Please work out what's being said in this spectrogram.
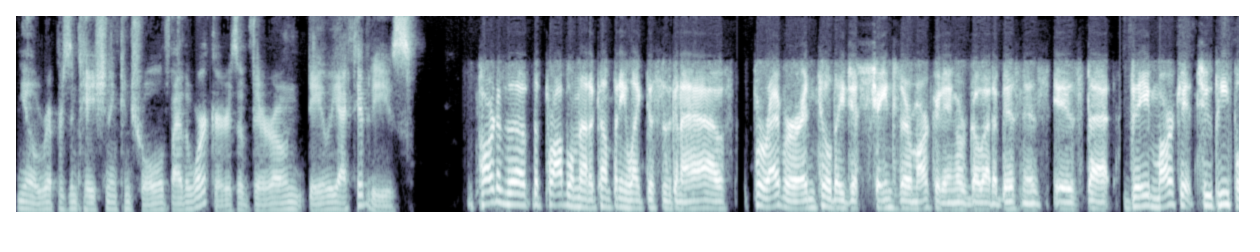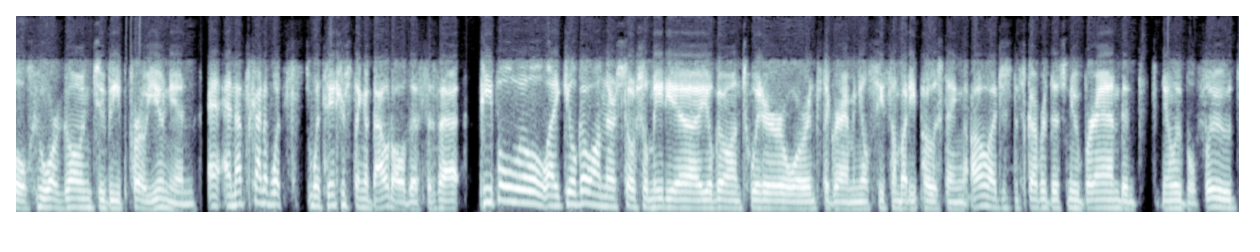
you know representation and control by the workers of their own daily activities part of the the problem that a company like this is going to have forever until they just change their marketing or go out of business is that they market to people who are going to be pro union and, and, that's kind of what's what's interesting about all this is that people will like you'll go on their social media you'll go on twitter or instagram and you'll see somebody posting oh i just discovered this new brand No Evil foods.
